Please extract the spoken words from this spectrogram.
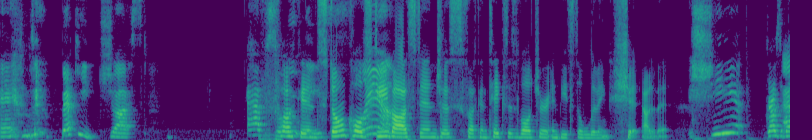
And Becky just absolutely fucking Stone Cold Steve. Austin just fucking takes his vulture and beats the living shit out of it. She Grabs it by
